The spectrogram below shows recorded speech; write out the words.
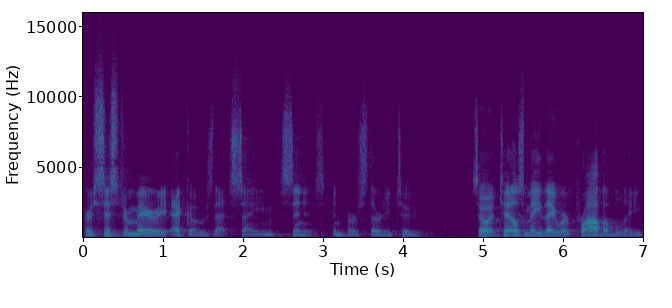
Her sister Mary echoes that same sentence in verse 32. So it tells me they were probably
